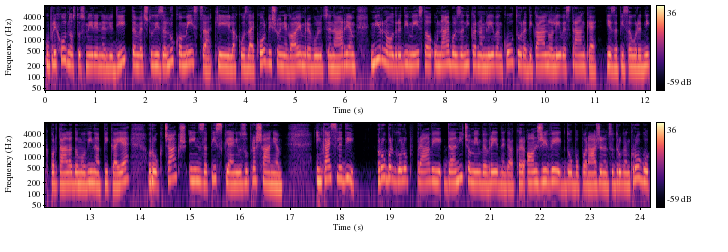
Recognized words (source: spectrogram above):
v prihodnost usmerjene ljudi, temveč tudi za Luko Mesca, ki lahko zdaj Kordišu in njegovim revolucionarjem mirno odredi mesto v najbolj zanikrnem levem kotu radikalno leve stranke, je zapisal urednik portala domovina.je Rok Čakš in zapis sklenil z vprašanjem. In kaj sledi? Robert Golob pravi, da nič omembe vrednega, ker on že ve, kdo bo poraženec v drugem krogu,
